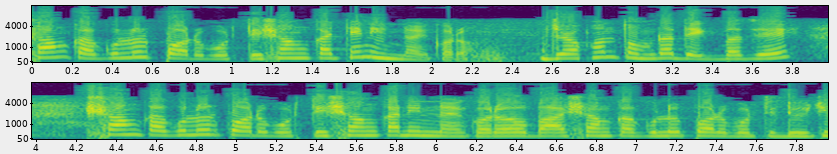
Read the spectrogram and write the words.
সংখ্যাগুলোর পরবর্তী সংখ্যাটি নির্ণয় করো। যখন তোমরা দেখবা যে সংখ্যাগুলোর পরবর্তী সংখ্যা নির্ণয় করো বা সংখ্যাগুলোর পরবর্তী দুইটি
